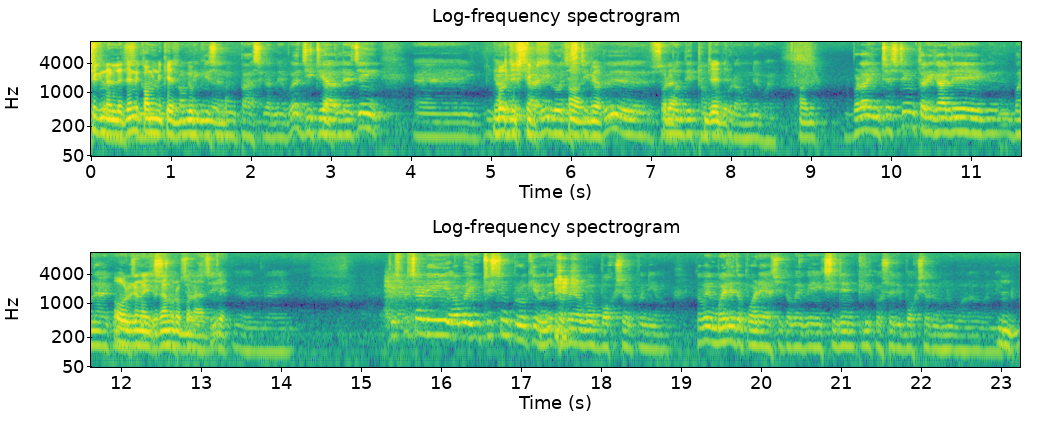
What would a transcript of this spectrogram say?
सिग्नलले चाहिँ नि कम्युनिकेसनको कम्युनिकेसन पास गर्ने भयो जिटिआरले चाहिँ अँ, लोजिस्टिकहरू सम्बन्धित। ठाउँमा पुऱ्याउने भयो बडा इन्ट्रेस्टिङ तरिकाले बनाएको हुन्छ राम्रो बनाएको. त्यस पछाडि अब इन्ट्रेस्टिङ कुरो के भने तपाईँ अब बक्सर पनि हो तपाईँ मैले त पढाएको छु तपाईँको एक्सिडेन्टली कसरी बक्सर हुनुभयो भन्ने.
